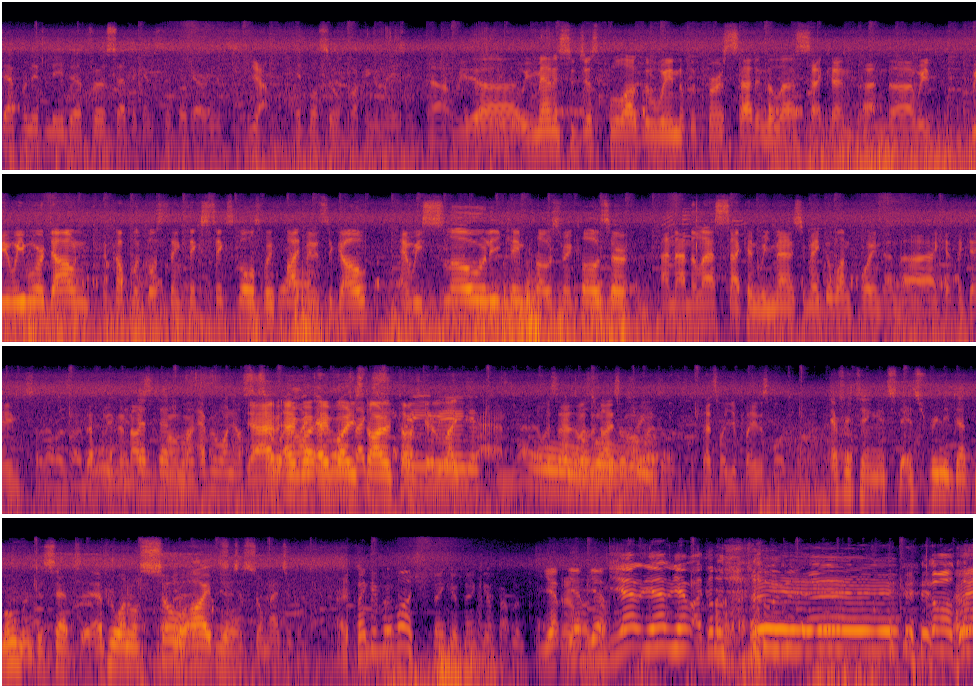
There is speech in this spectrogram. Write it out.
definitely the first set against the Bulgarians. Yeah. It was so fucking amazing. Yeah, we uh, we managed to just pull out the win of the first set in the last second, and uh, we, we we were down a couple of goals, I think six, six goals with five minutes to go, and we slowly came closer and closer. And then the last second, we managed to make the one point and uh, get the game. So that was uh, definitely the nicest that moment. everyone else yeah, so everybody, alive. Everyone everybody was, like, started getting like, yeah, and- and, yeah, it was, a, it was a Oh, nice it moment. cool. That's what you play the sport for. Everything, it's it's really that moment, the set. Everyone was so Yeah, hyped, yeah. just so magical. Thank you very much. Thank you, thank you. Yep, You're yep, yep. welcome. Yep, yep, yep. I gotta. Come on, come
